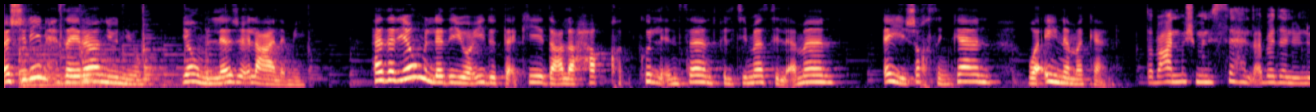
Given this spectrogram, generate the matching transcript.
20 حزيران يونيو. يوم اللاجئ العالمي. هذا اليوم الذي يعيد التأكيد على حق كل إنسان في التماس الأمان أي شخص كان وأينما كان. طبعا مش من السهل أبدا أنه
